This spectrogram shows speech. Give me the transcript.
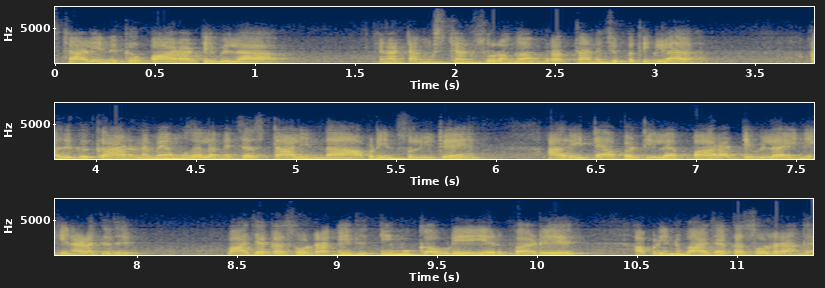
ஸ்டாலினுக்கு பாராட்டு விழா. ஏன்னா டங்ஸ்டன் சுரங்கம் ரத்தானிச்சு பார்த்தீங்களா அதுக்கு காரணமே முதலமைச்சர் ஸ்டாலின் தான் அப்படின்னு சொல்லிட்டு அரிட்டாப்பட்டியில் பாராட்டு விழா இன்றைக்கி நடக்குது. பாஜக சொல்கிறாங்க இது திமுகவுடைய ஏற்பாடு அப்படின்னு பாஜக சொல்கிறாங்க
